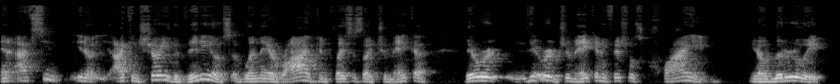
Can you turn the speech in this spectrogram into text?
And I've seen, you know, I can show you the videos of when they arrived in places like Jamaica. There were there were Jamaican officials crying, you know, literally,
